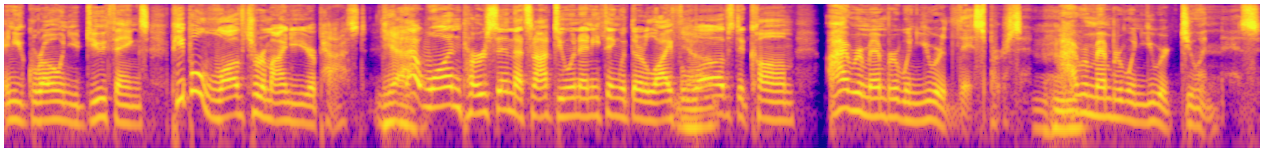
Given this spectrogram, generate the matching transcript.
and you grow and you do things, people love to remind you of your past. Yeah. That one person that's not doing anything with their life loves to come. I remember when you were this person. Mm-hmm. I remember when you were doing this.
